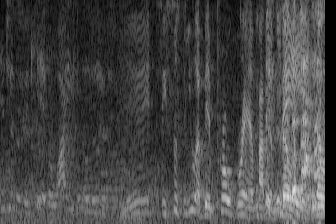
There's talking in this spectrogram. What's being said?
interest as a kid, but why are you still doing this? Yeah. See, sister, you have been programmed by the man Tell him, tell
